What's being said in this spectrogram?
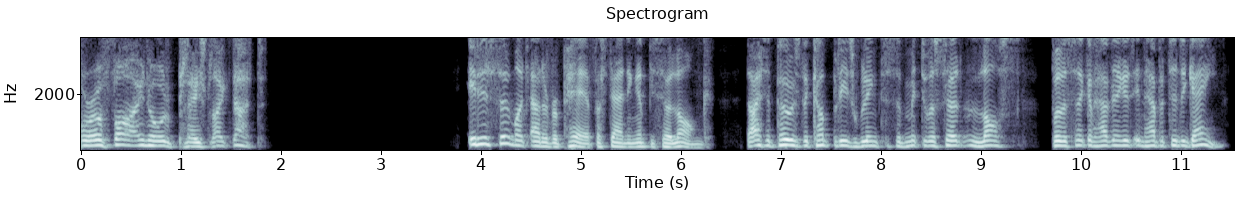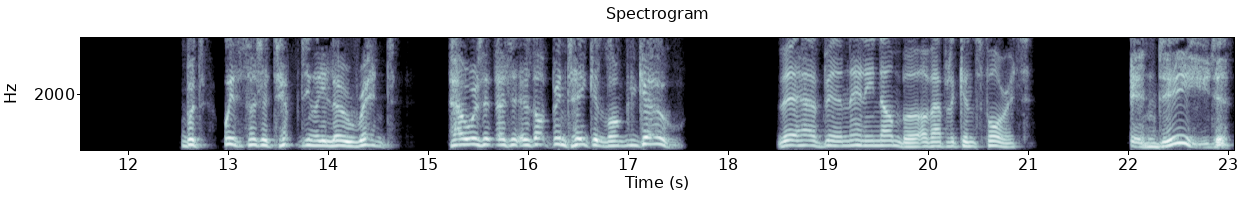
for a fine old place like that? It is so much out of repair for standing empty so long that I suppose the company is willing to submit to a certain loss for the sake of having it inhabited again. But with such a temptingly low rent, how is it that it has not been taken long ago? There have been any number of applicants for it. Indeed.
